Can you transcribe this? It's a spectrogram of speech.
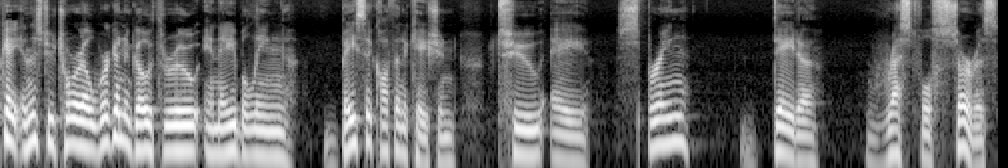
Okay, in this tutorial, we're going to go through enabling basic authentication to a Spring Data RESTful service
